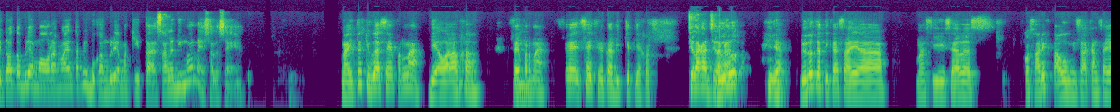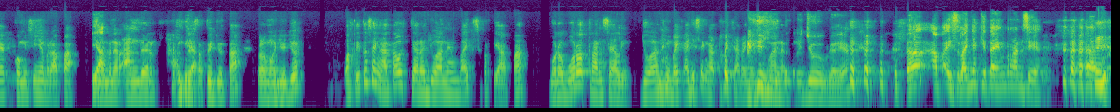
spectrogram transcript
gitu atau beli sama orang lain tapi bukan beli sama kita. Salah di mana ya salesnya? Nah itu juga saya pernah di awal-awal. Saya hmm. pernah. Saya, saya cerita dikit ya coach. Silakan silakan. Dulu ya dulu ketika saya masih sales Kos Arif tahu misalkan saya komisinya berapa, ya. benar-benar under under ya. satu juta. Kalau mau hmm. jujur, Waktu itu saya nggak tahu cara jualan yang baik seperti apa. Boro-boro trans-selling. Jualan yang baik aja saya nggak tahu caranya iya, gimana. Bener juga ya. uh, apa istilahnya kita yang trans ya? Iya.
